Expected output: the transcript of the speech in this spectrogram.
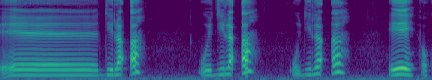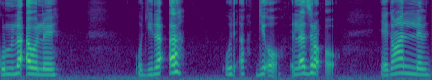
إيه دي لأ. ودي لأ. ودي لأ. إيه؟ هو كله لأ ولا إيه؟ ودي لأ. ودي آه دي أه. الأزرق أه. يا جماعة اللي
